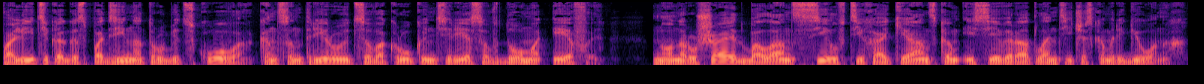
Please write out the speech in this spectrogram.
Политика господина Трубецкого концентрируется вокруг интересов дома Эфы, но нарушает баланс сил в Тихоокеанском и Североатлантическом регионах.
